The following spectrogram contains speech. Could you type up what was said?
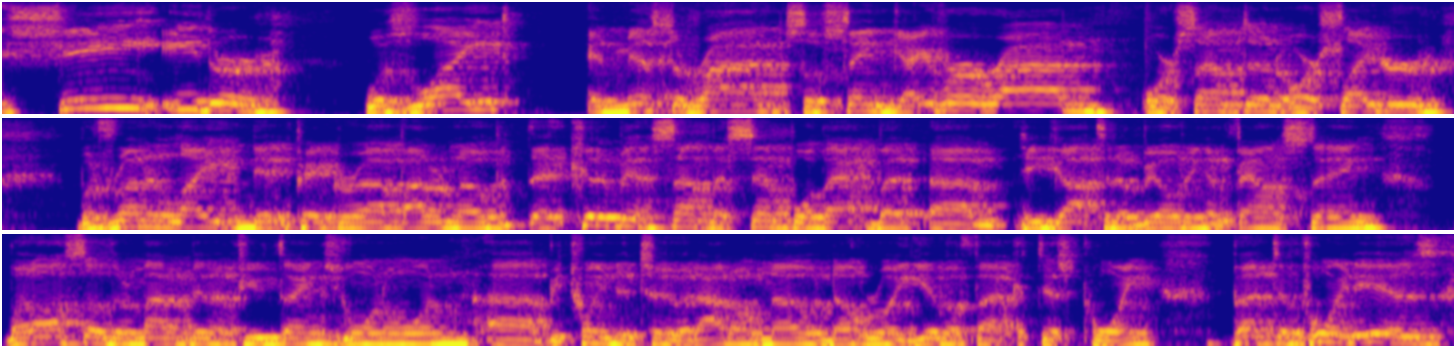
she either was late and missed a ride, so Sting gave her a ride or something, or Slater was running late and didn't pick her up. I don't know, but that could have been something as simple as that. But um, he got to the building and found Sting. But also, there might have been a few things going on uh, between the two, and I don't know and don't really give a fuck at this point. But the point is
